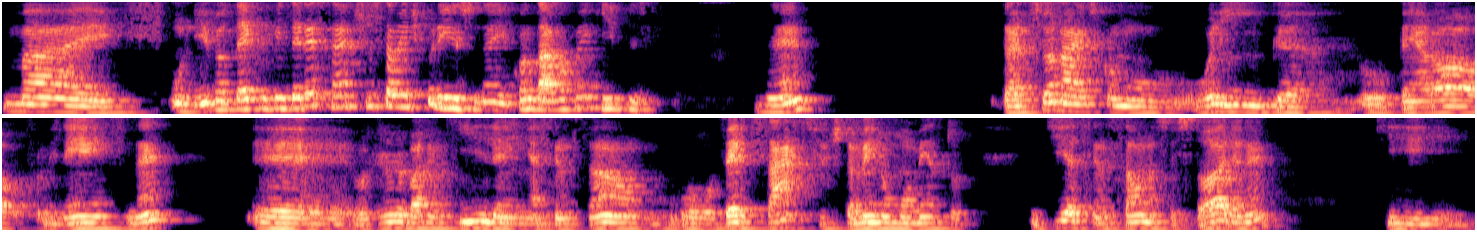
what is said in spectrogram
Mas o um nível técnico interessante justamente por isso, né? E contava com equipes, né? Tradicionais como o Olímpia, o Penharol, o Fluminense, né? É, o Júnior Barranquilha em ascensão, o Versailles também num momento de ascensão na sua história, né? Que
